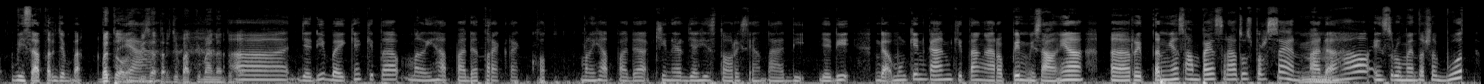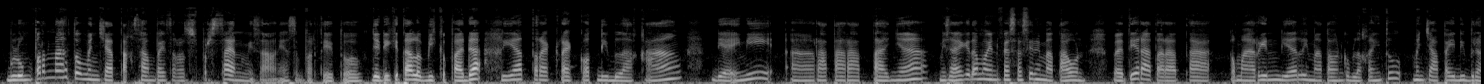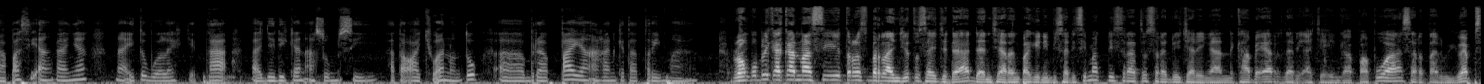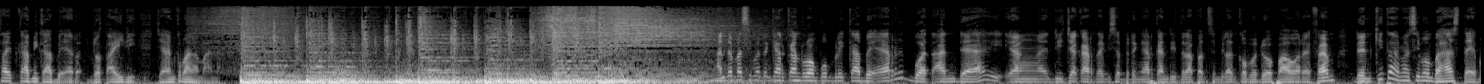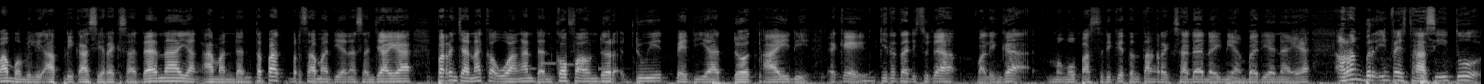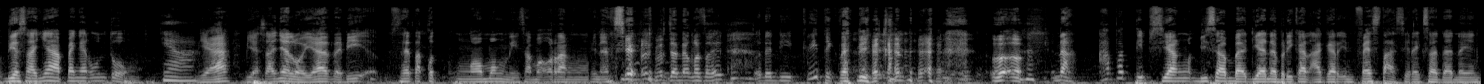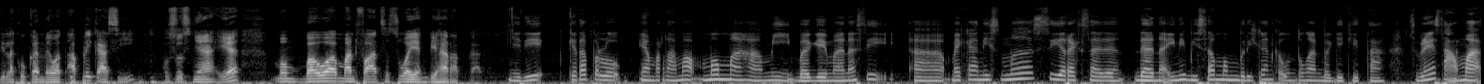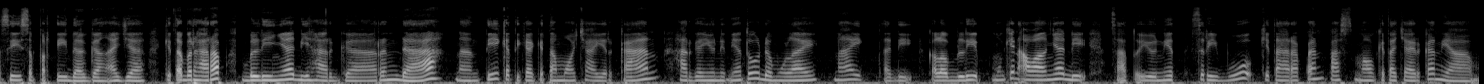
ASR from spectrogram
bisa terjebak. betul Ya. bisa terjebak gimana tuh? Eh, jadi baiknya kita melihat pada track record, melihat pada kinerja historis yang tadi. Jadi nggak mungkin kan kita ngarepin misalnya eh, returnnya sampai 100%, Hmm. padahal instrumen tersebut belum pernah tuh mencetak sampai 100% misalnya seperti itu. Jadi kita lebih kepada lihat track record di belakang, dia ini eh, rata-ratanya, misalnya kita mau investasi lima tahun, berarti rata-rata kemarin dia lima tahun ke belakang itu mencapai di berapa sih angkanya? Nah itu boleh kita eh, jadikan asumsi atau acuan untuk eh, berapa yang akan kita terima. Ruang publik akan masih terus berlanjut usai jeda dan siaran pagi ini bisa disimak di 100 radio jaringan KBR dari Aceh hingga Papua serta di website kami kbr.id. Jangan ke mana-mana. Anda masih mendengarkan Ruang Publik KBR buat Anda yang di Jakarta bisa mendengarkan di 89,2 Power FM dan kita masih membahas tema memilih aplikasi reksadana yang aman dan tepat bersama Diana Sanjaya, perencana keuangan dan co-founder duitpedia.id. Oke, kita tadi sudah paling enggak mengupas sedikit tentang reksadana ini ya Mbak Diana ya. Orang berinvestasi itu biasanya pengen untung. Ya. Ya, biasanya loh ya. Tadi saya takut ngomong nih sama orang finansial bercanda sama saya udah dikritik tadi ya kan. nah, apa tips yang bisa Mbak Diana berikan agar investasi reksadana yang dilakukan lewat aplikasi khususnya ya membawa manfaat sesuai yang diharapkan? Jadi kita perlu yang pertama memahami bagaimana sih uh, mekanisme si reksadana ini bisa memberikan keuntungan bagi kita. Sebenarnya sama sih seperti dagang aja. Kita berharap belinya di harga rendah, nanti ketika kita mau cairkan, harga unitnya tuh udah mulai naik tadi. Kalau beli mungkin awalnya di satu unit seribu, kita harapkan pas mau kita cairkan ya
